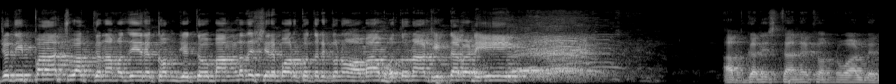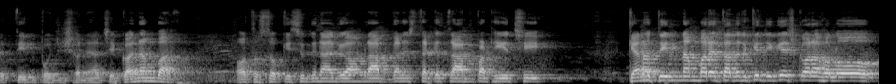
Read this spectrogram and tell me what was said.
যদি পাঁচ ওয়াক্ত নামাজে এরকম যেত, বাংলাদেশের বরকতের কোনো অভাব হতো না, ঠিক না ঠিক? আফগানিস্তান এখন ওয়ার্ল্ডের তিন পজিশনে আছে। কয় নাম্বার? অথচ কিছুদিন আগেও আমরা আফগানিস্তানকে ত্রাণ পাঠিয়েছি। কেন তিন নম্বরে তাদেরকে জিজ্ঞেস করা হলো?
